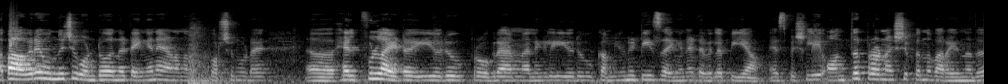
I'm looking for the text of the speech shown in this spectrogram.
അപ്പോൾ അവരെ ഒന്നിച്ചു കൊണ്ടുവന്നിട്ട് എങ്ങനെയാണ് നമുക്ക് കുറച്ചും കൂടെ ഹെൽപ്ഫുൾ ആയിട്ട് ഈ ഒരു പ്രോഗ്രാം അല്ലെങ്കിൽ ഈ ഒരു കമ്മ്യൂണിറ്റീസ് എങ്ങനെ ഡെവലപ്പ് ചെയ്യാം? എസ്പെഷ്യലി ഓൺടർപ്രണർഷിപ്പ് എന്ന് പറയുന്നത്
